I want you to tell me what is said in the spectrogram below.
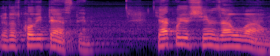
додаткові тести. Дякую всім за увагу.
